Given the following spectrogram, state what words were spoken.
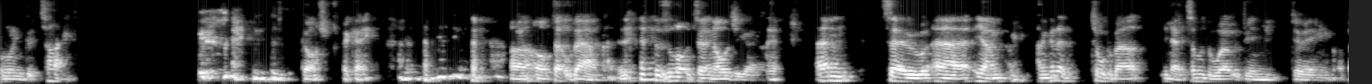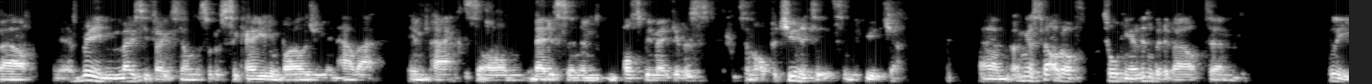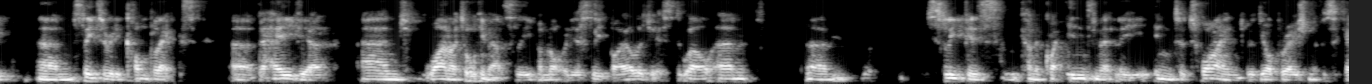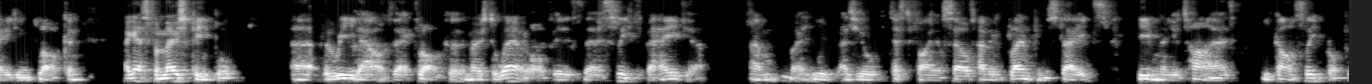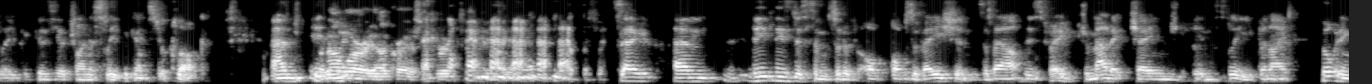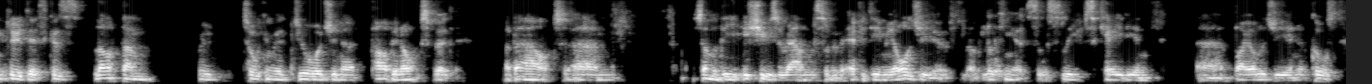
all in good time. Gosh, okay. uh, I'll settle down. There's a lot of technology going on here. Um, so uh, yeah, I'm, I'm going to talk about you know some of the work we've been doing about you know, really mostly focusing on the sort of circadian biology and how that impacts on medicine and possibly may give us some opportunities in the future. Um, I'm going to start off talking a little bit about um, sleep. Um, sleep's a really complex uh, behavior. And why am I talking about sleep? I'm not really a sleep biologist. Well, um, um, sleep is kind of quite intimately intertwined with the operation of the circadian clock. And I guess for most people, uh, the readout of their clock that they're most aware of is their sleep behavior. Um, as you'll testify yourself, having flown from the States, even though you're tired, you can't sleep properly because you're trying to sleep against your clock. And it, don't worry, I'll crash. so um, these, these are just some sort of observations about this very dramatic change in sleep. And I thought we'd include this because last time we were talking with George in a pub in Oxford about um, some of the issues around the sort of epidemiology of, of looking at sort of sleep circadian uh, biology. And of course,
